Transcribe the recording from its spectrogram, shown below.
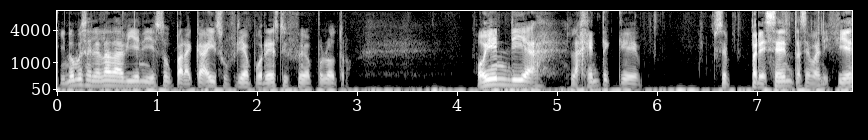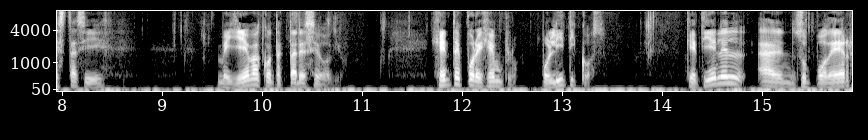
Y no me salía nada bien. Y esto para acá. Y sufría por esto y sufría por lo otro. Hoy en día, la gente que se presenta, se manifiesta así, me lleva a contactar ese odio. Gente, por ejemplo, políticos, que tienen en su poder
